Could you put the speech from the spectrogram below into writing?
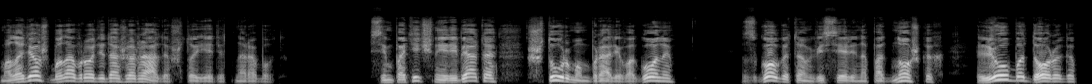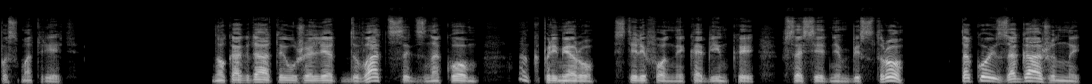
Молодежь была вроде даже рада, что едет на работу. Симпатичные ребята штурмом брали вагоны, с гоготом висели на подножках, любо-дорого посмотреть. Но когда ты уже лет двадцать знаком, к примеру, с телефонной кабинкой в соседнем бистро, такой загаженный,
